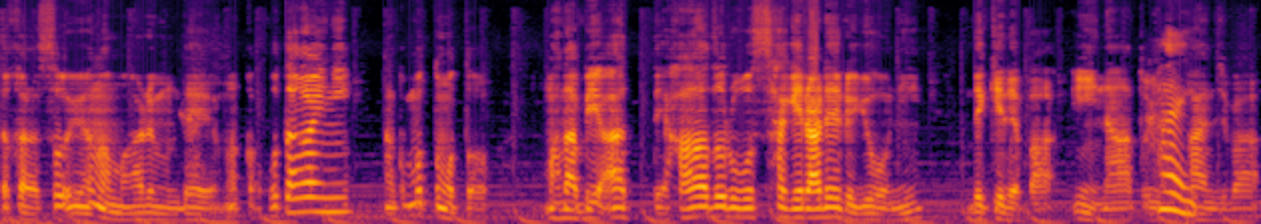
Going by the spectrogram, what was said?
だからそういうのもあるんで、なんかお互いになんかもっともっと学び合ってハードルを下げられるようにできればいいなという感じは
